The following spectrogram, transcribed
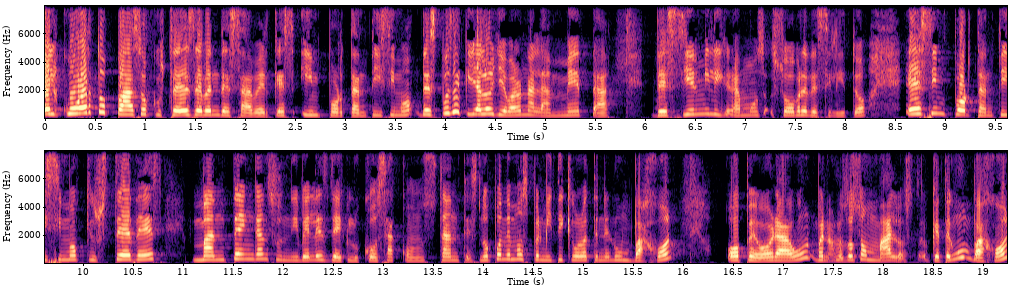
el cuarto paso que ustedes deben de saber que es importantísimo, después de que ya lo llevaron a la meta de 100 miligramos sobre decilitro, es importantísimo que ustedes mantengan sus niveles de glucosa constantes. No podemos permitir que vuelva a tener un bajón o peor aún, bueno, los dos son malos, que tenga un bajón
